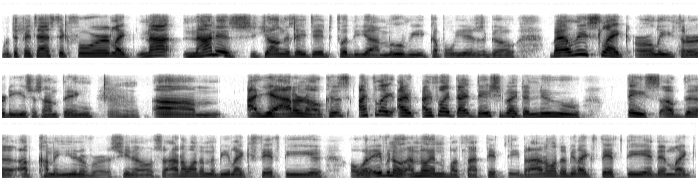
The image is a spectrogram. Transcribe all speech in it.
with the Fantastic Four, like not not as young as they did for the uh, movie a couple of years ago, but at least like early thirties or something. Mhm. Um, I, yeah, I don't know, cause I feel like I, I feel like that they should be like the new face of the upcoming universe, you know. So I don't want them to be like fifty or what. Even though I know Emma Blunt's not fifty, but I don't want them to be like fifty, and then like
